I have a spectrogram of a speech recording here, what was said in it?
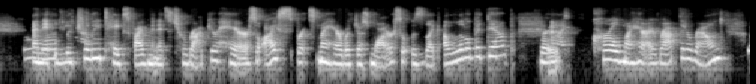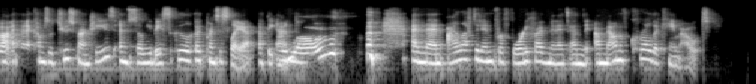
and it literally takes five minutes to wrap your hair. So I spritzed my hair with just water. So it was like a little bit damp right. and I curled my hair. I wrapped it around uh, and then it comes with two scrunchies. And so you basically look like Princess Leia at the end. love. And then I left it in for 45 minutes and the amount of curl that came out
